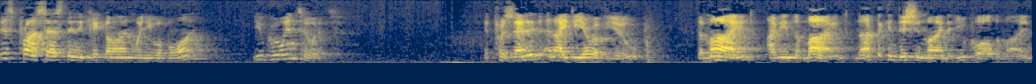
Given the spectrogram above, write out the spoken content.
This process didn't kick on when you were born. You grew into it. It presented an idea of you. The mind, I mean the mind, not the conditioned mind that you call the mind,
